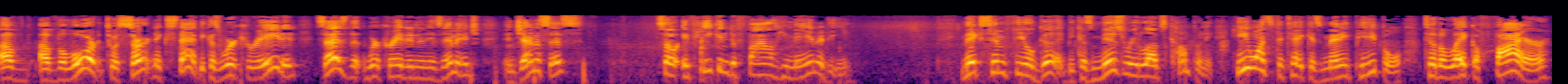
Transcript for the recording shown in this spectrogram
of, of the Lord to a certain extent because we're created, says that we're created in his image in Genesis. So if he can defile humanity, makes him feel good because misery loves company. He wants to take as many people to the lake of fire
